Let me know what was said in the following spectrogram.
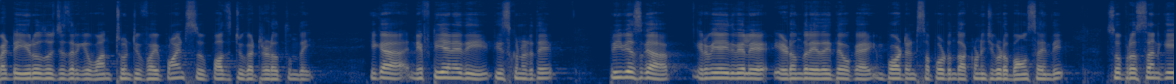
బట్ ఈ రోజు వచ్చేసరికి వన్ ట్వంటీ ఫైవ్ పాయింట్స్ పాజిటివ్గా ట్రేడ్ అవుతుంది. ఇక నిఫ్టీ అనేది తీసుకున్నట్టయితే ప్రీవియస్గా ఇరవై ఐదు వేల ఏడు వందలు ఏదైతే ఒక ఇంపార్టెంట్ సపోర్ట్ ఉందో అక్కడ నుంచి కూడా బౌన్స్ అయింది. సో ప్రస్తుతానికి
